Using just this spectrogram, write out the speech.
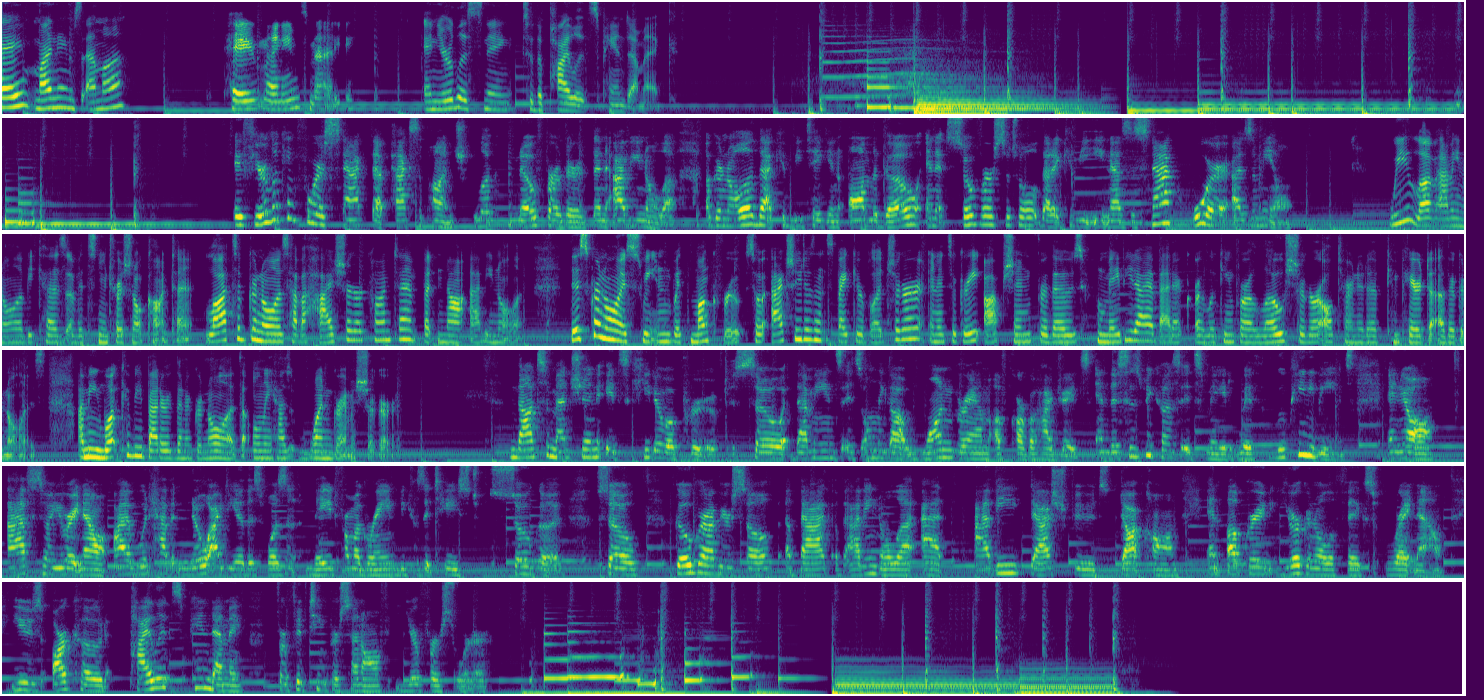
Hey, my name's Emma. Hey, my name's Maddie. And you're listening to The Pilot's Pandemic. If you're looking for a snack that packs a punch, look no further than Avinola, a granola that can be taken on the go, and it's so versatile that it can be eaten as a snack or as a meal. We love Avinola because of its nutritional content. Lots of granolas have a high sugar content, but not Avinola. This granola is sweetened with monk fruit, so it actually doesn't spike your blood sugar, and it's a great option for those who may be diabetic or looking for a low sugar alternative compared to other granolas. I mean, what could be better than a granola that only has one gram of sugar? Not to mention, it's keto approved. So that means it's only got one gram of carbohydrates. And this is because it's made with lupini beans. And y'all, I have to tell you right now, I would have no idea this wasn't made from a grain because it tastes so good. So go grab yourself a bag of Avinola at avi-foods.com and upgrade your granola fix right now. Use our code PILOTSPANDEMIC for 15% off your first order.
